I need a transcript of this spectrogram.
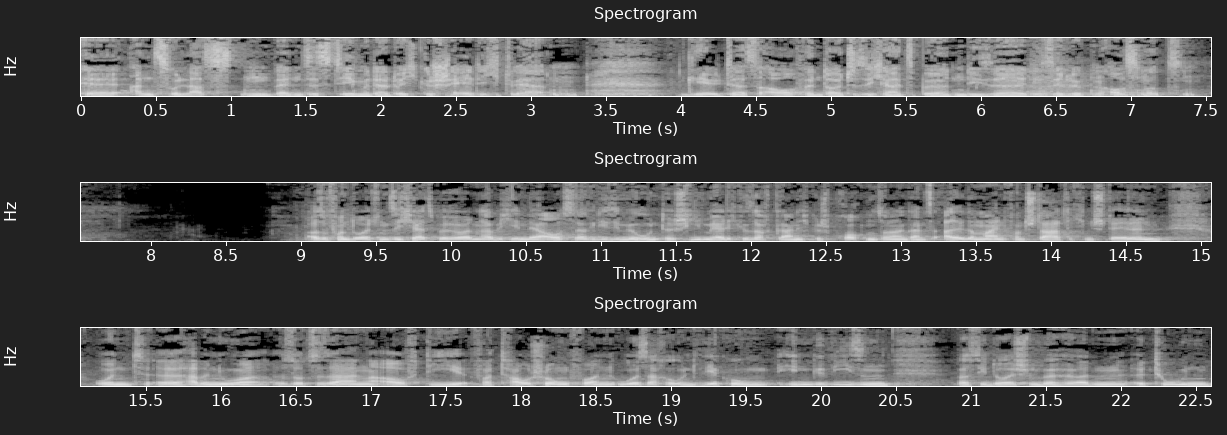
äh, anzulasten, wenn Systeme dadurch geschädigt werden. Gilt das auch, wenn deutsche Sicherheitsbehörden diese, diese Lücken ausnutzen? Also von deutschen Sicherheitsbehörden habe ich in der Aussage, die Sie mir unterschieben, ehrlich gesagt gar nicht gesprochen, sondern ganz allgemein von staatlichen Stellen und äh, habe nur sozusagen auf die Vertauschung von Ursache und Wirkung hingewiesen, was die deutschen Behörden äh, tun.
